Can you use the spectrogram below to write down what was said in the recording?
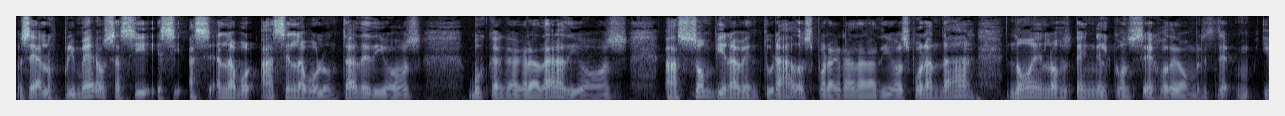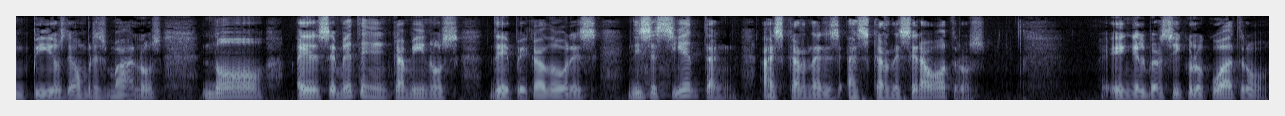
o sea, los primeros así hacen la, hacen la voluntad de Dios, buscan agradar a Dios, ah, son bienaventurados por agradar a Dios, por andar no en, los, en el consejo de hombres impíos, de hombres malos, no eh, se meten en caminos de pecadores, ni se sientan a, a escarnecer a otros. En el versículo 4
